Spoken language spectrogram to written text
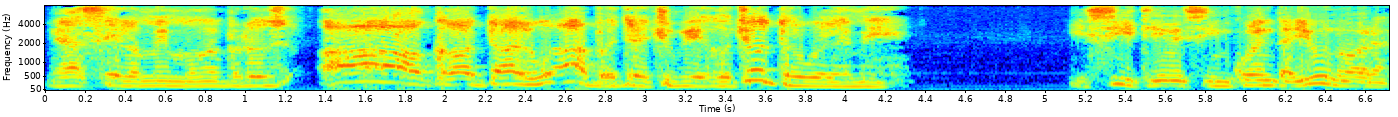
me hace lo mismo, me produce. Ah, acá está el... Ah, pero este viejo choto el Will Smith. Y sí, tiene 51 ahora.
